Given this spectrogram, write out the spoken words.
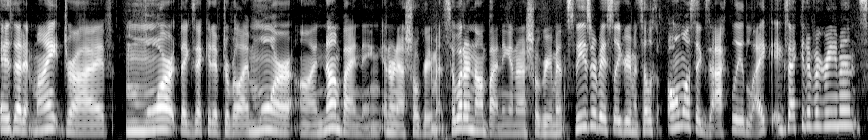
is that it might drive more the executive to rely more on non-binding international agreements. So what are non-binding international agreements? These are basically agreements that look almost exactly like executive agreements.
